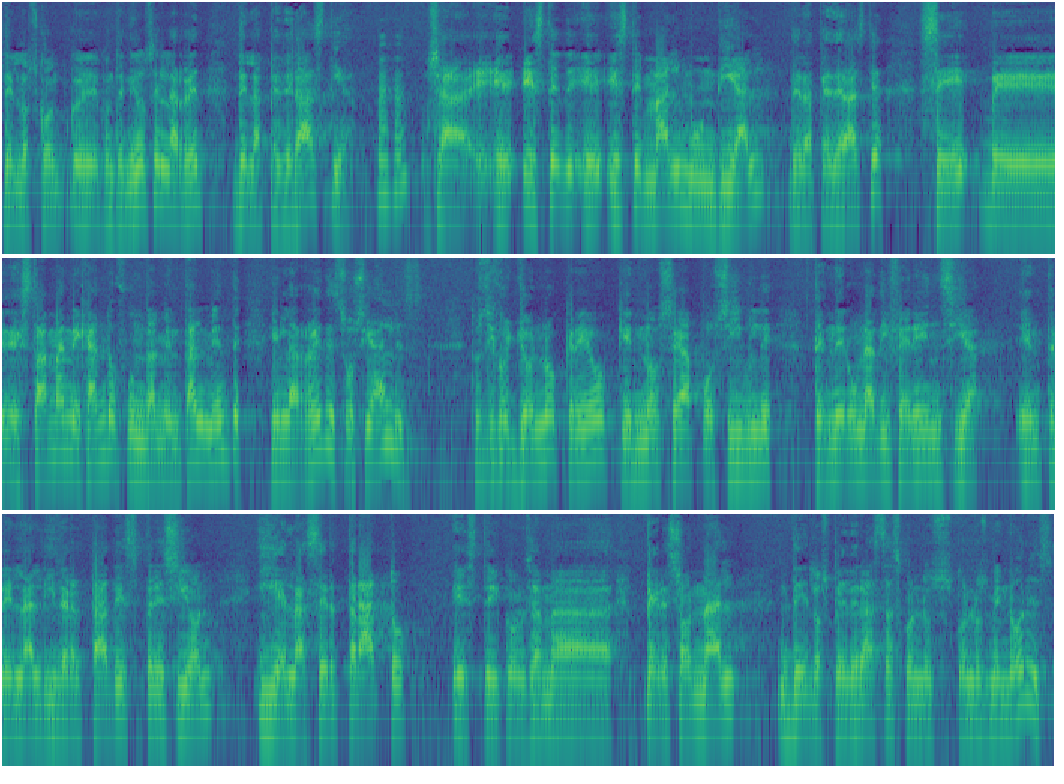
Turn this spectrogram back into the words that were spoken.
de los con, eh, contenidos en la red de la pederastia. Uh -huh. O sea, este, este mal mundial de la pederastia se eh, está manejando fundamentalmente en las redes sociales. Entonces digo, yo no creo que no sea posible tener una diferencia entre la libertad de expresión y el hacer trato, este, ¿cómo se llama?, personal de los pederastas con los, con los menores.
